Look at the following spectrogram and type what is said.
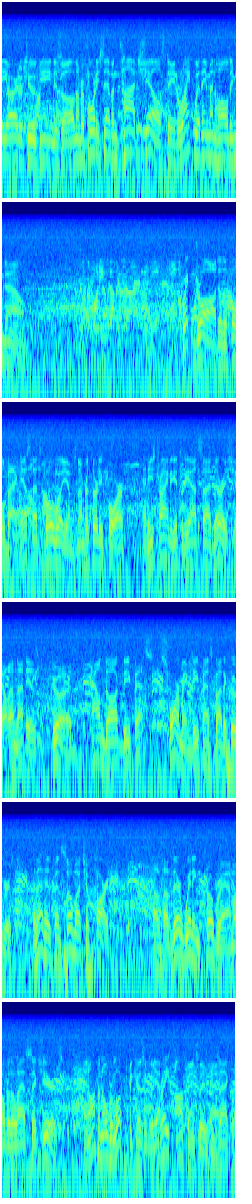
a yard or two gained is all. Number 47, Todd Shell, stayed right with him and hauled him down. Quick draw to the fullback. Yes, that's Bull Williams, number 34. And he's trying to get to the outside. There is Shell, and that is good hound dog defense. Swarming defense by the Cougars. And that has been so much a part of, of their winning program over the last six years and often overlooked because of the yep. great offense they've had. Exactly.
